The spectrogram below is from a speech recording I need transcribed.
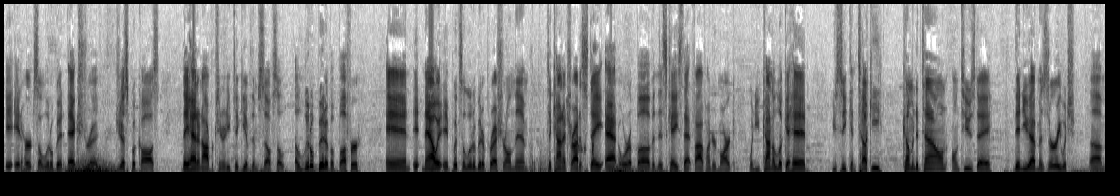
it, it, hurts a little bit extra just because they had an opportunity to give themselves a, a little bit of a buffer. And it now it, it puts a little bit of pressure on them to kind of try to stay at or above, in this case, that 500 mark. When you kind of look ahead, you see Kentucky coming to town on Tuesday. Then you have Missouri, which um,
